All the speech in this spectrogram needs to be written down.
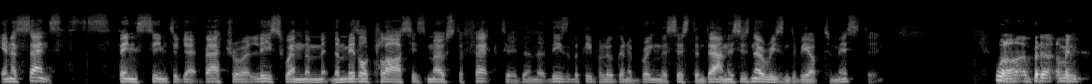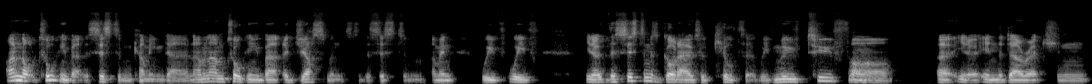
in a sense, things seem to get better, or at least when the, the middle class is most affected, and that these are the people who are going to bring the system down. This is no reason to be optimistic. Well, but I mean, I'm not talking about the system coming down. I mean, I'm talking about adjustments to the system. I mean, we've we've, you know, the system has got out of kilter. We've moved too far, hmm. uh, you know, in the direction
